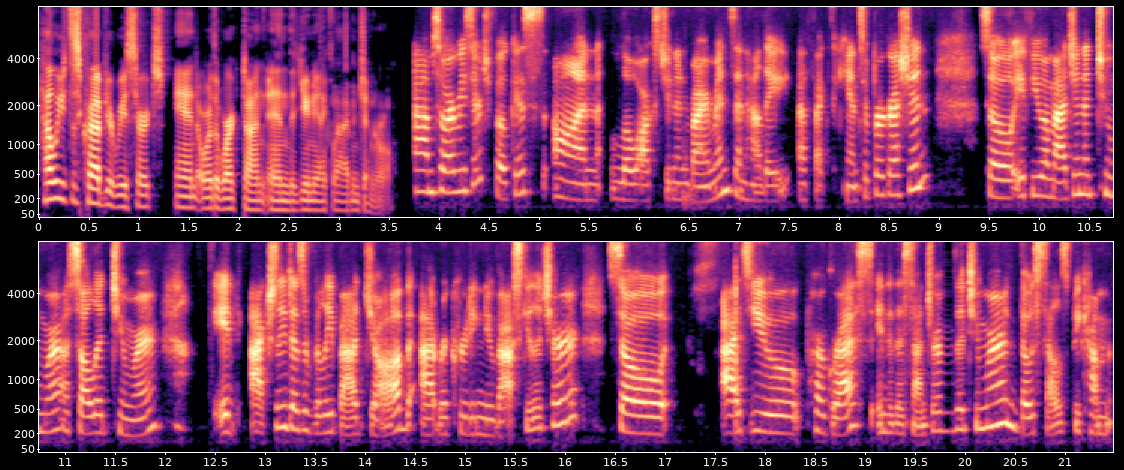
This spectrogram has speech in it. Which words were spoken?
how would you describe your research and or the work done in the UNIAC lab in general? Um, so our research focus on low oxygen environments and how they affect cancer progression. So if you imagine a tumor, a solid tumor, it actually does a really bad job at recruiting new vasculature. So as you progress into the center of the tumor, those cells become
